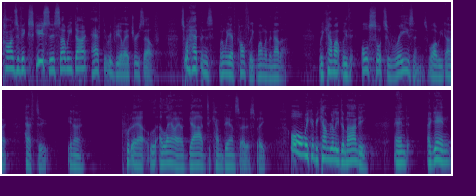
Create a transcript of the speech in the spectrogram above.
kinds of excuses so we don't have to reveal our true self. That's what happens when we have conflict one with another. We come up with all sorts of reasons why we don't have to, you know, put our, allow our guard to come down, so to speak. Or we could become really demanding. And again,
